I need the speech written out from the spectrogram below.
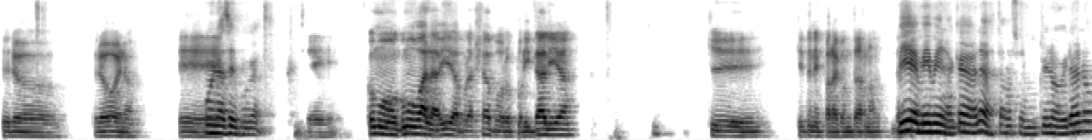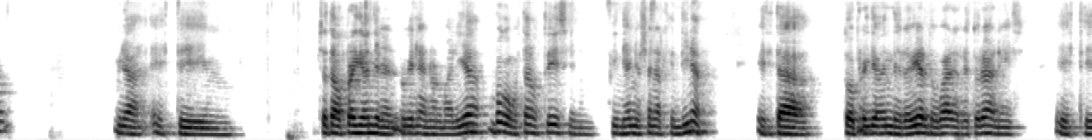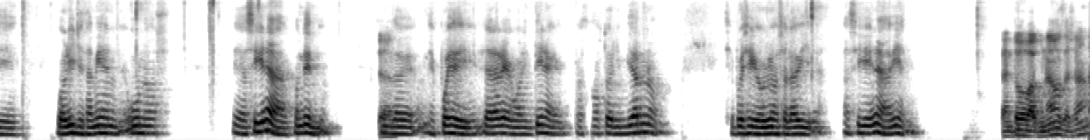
Pero, pero bueno. eh, Buenas épocas. Eh, ¿cómo, cómo va la vida por allá, por, por Italia? ¿Qué, qué tenés para contarnos? Bien, bien, bien. Acá, nada, estamos en pleno verano. Mirá, este, ya estamos prácticamente en lo que es la normalidad. Un poco como están ustedes en fin de año ya en Argentina. Este, está todo prácticamente reabierto, bares, restaurantes, este, boliches también, algunos. Eh, así que nada, contento. Claro. Después de la larga cuarentena que pasamos todo el invierno, se puede decir que volvemos a la vida. Así que nada, bien. ¿Están todos vacunados allá?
